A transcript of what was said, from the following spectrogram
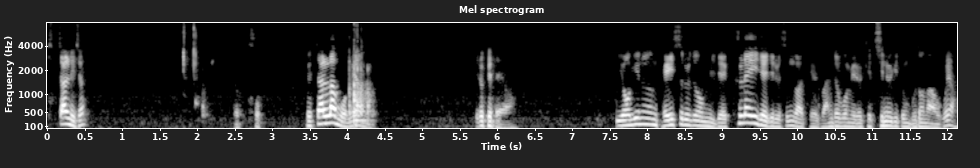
툭 잘리죠? 툭. 이렇게 잘라 보면 이렇게 돼요. 여기는 베이스를 좀 이제 클레이 재질을 쓴 것 같아요. 만져보면 이렇게 진흙이 좀 묻어 나오고요.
